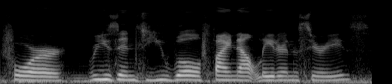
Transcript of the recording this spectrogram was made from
for reasons you will find out later in the series.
